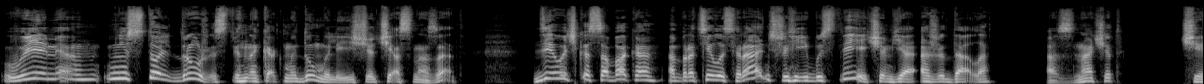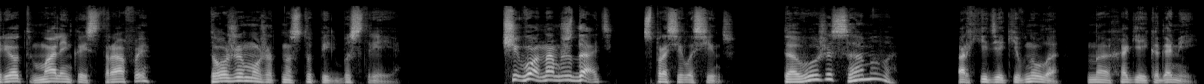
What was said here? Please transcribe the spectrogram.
Время не столь дружественно, как мы думали еще час назад. Девочка-собака обратилась раньше и быстрее, чем я ожидала. А значит, черед маленькой страфы тоже может наступить быстрее. «Чего нам ждать?» — спросила Синдж. «Того же самого», — Орхидея кивнула на Хагей Кагамей.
